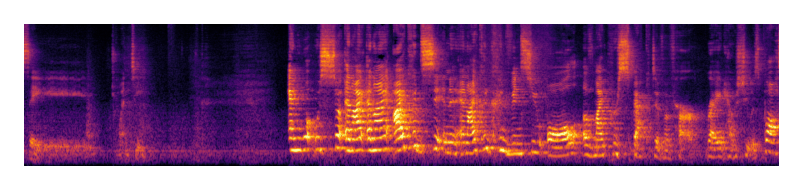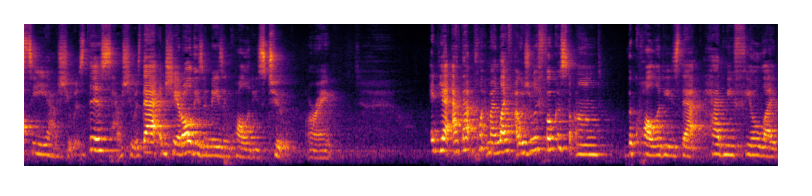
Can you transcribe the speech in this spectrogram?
say 20. And what was so and I and I I could sit and, and I could convince you all of my perspective of her, right? How she was bossy, how she was this, how she was that, and she had all these amazing qualities too, all right? And yet at that point in my life, I was really focused on the qualities that had me feel like,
